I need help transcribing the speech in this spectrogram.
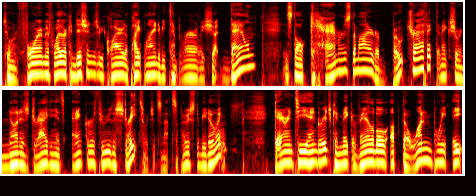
to inform if weather conditions require the pipeline to be temporarily shut down, install cameras to monitor boat traffic to make sure none is dragging its anchor through the straits, which it's not supposed to be doing. Guarantee Enbridge can make available up to 1.8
